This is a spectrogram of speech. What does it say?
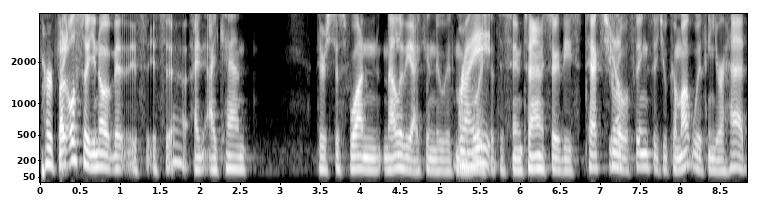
Perfect. but also, you know, it's it's uh, I I can't. There's just one melody I can do with my voice at the same time. So these textural Yep. things that you come up with in your head,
